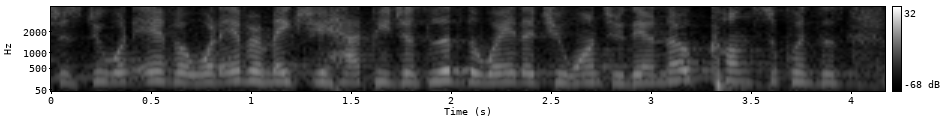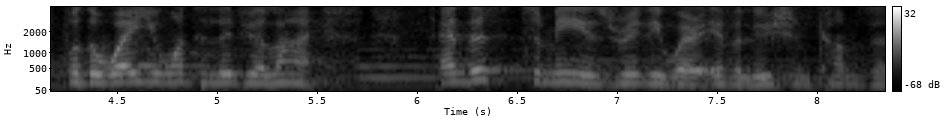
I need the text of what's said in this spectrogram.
Just do whatever, whatever makes you happy. Just live the way that you want to. There are no consequences for the way you want to live your life. And this to me is really where evolution comes in.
